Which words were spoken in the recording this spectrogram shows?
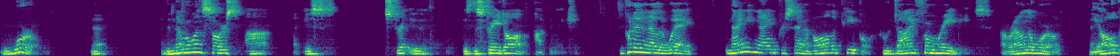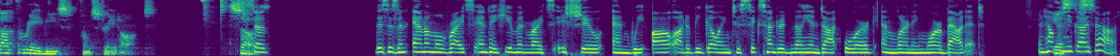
the world, the, the number one source uh, is is the stray dog population. To put it another way, 99% of all the people who die from rabies around the world, they all got the rabies from stray dogs. So, So, this is an animal rights and a human rights issue, and we all ought to be going to 600million.org and learning more about it and helping Yes. you guys out.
